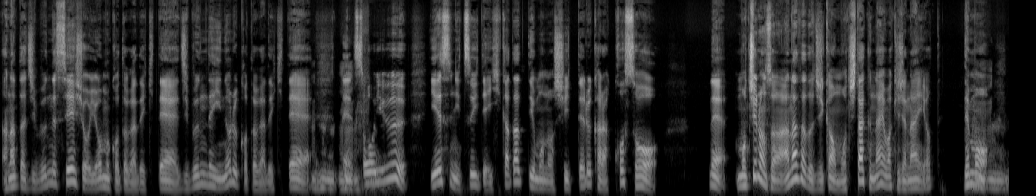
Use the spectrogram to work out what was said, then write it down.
あなた自分で聖書を読むことができて自分で祈ることができて、ねそういうイエスについて生き方っていうものを知ってるからこそ、ね、もちろんそのあなたと時間を持ちたくないわけじゃないよって。でも、うんうん。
